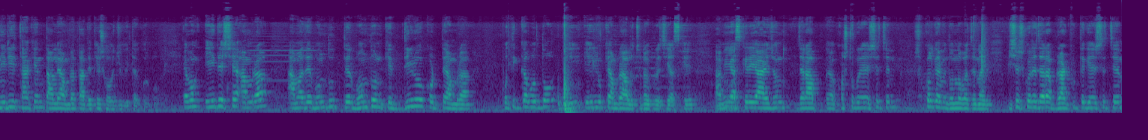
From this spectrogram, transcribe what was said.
নিডি থাকেন তাহলে আমরা তাদেরকে সহযোগিতা করব। এবং এই দেশে আমরা আমাদের বন্ধুত্বের বন্ধনকে দৃঢ় করতে আমরা প্রতিজ্ঞাবদ্ধ। এই এই লোককে আমরা আলোচনা করেছি আজকে। আমি আজকের এই আয়োজন যারা কষ্ট করে এসেছেন সকলকে আমি ধন্যবাদ জানাই। বিশেষ করে যারা ব্রাডফুড থেকে এসেছেন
